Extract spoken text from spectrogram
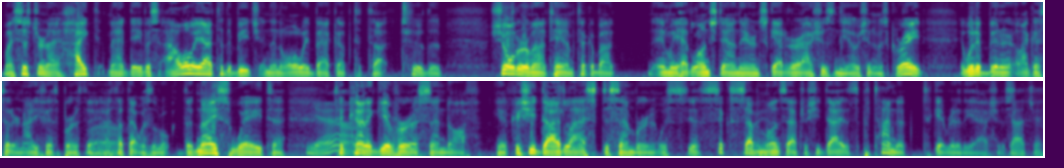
My sister and I hiked Matt Davis all the way out to the beach, and then all the way back up to to, to the shoulder of Mount Tam. Took about and we had lunch down there and scattered our ashes in the ocean. It was great. It would have been, like I said, her 95th birthday. I thought that was the, the nice way to Yeah. to kind of give her a send off. Yeah, because she died last December, and it was you know, six, oh, seven months after she died. It's time to, to get rid of the ashes. Gotcha,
